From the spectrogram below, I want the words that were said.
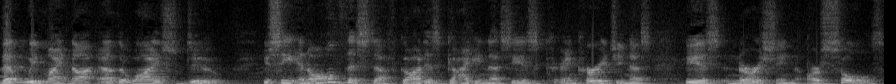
that we might not otherwise do. You see, in all of this stuff, God is guiding us, He is encouraging us, He is nourishing our souls.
